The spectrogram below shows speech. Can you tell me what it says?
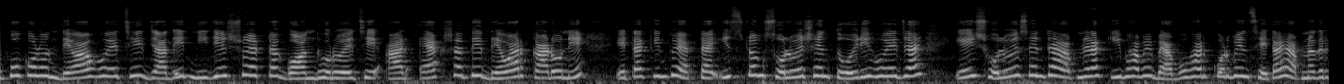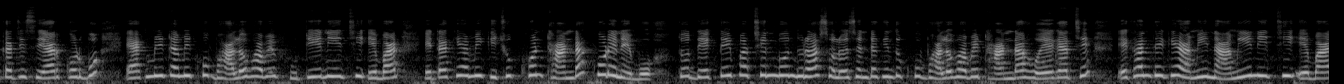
উপকরণ দেওয়া হয়েছে যাদের নিজস্ব একটা গন্ধ রয়েছে, আর একসাথে দেওয়ার কারণে কারণে এটা কিন্তু একটা স্ট্রং সলিউশন তৈরি হয়ে যায়। এই সলিউশনটা আপনারা কীভাবে ব্যবহার করবেন সেটাই আপনাদের কাছে শেয়ার করব। এক মিনিট আমি খুব ভালোভাবে ফুটিয়ে নিয়েছি, এবার এটাকে আমি কিছুক্ষণ ঠান্ডা করে নেব। তো দেখতেই পাচ্ছেন বন্ধুরা সলিউশনটা কিন্তু খুব ভালোভাবে ঠান্ডা হয়ে গেছে। এখান থেকে আমি নামিয়ে নিচ্ছি, এবার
